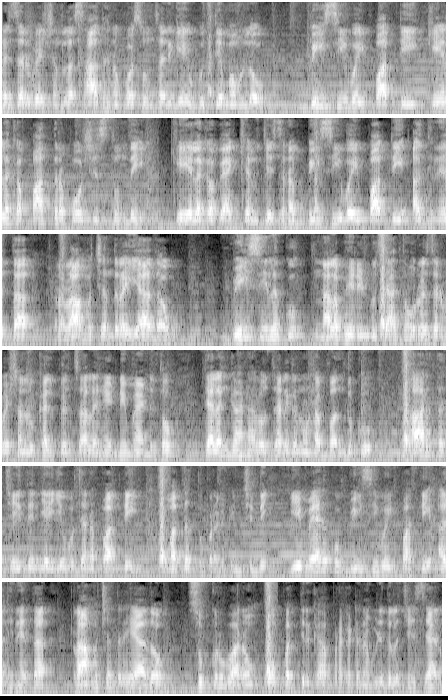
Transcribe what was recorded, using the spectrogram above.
రిజర్వేషన్ల సాధన కోసం జరిగే ఉద్యమంలో బీసీవై పార్టీ కీలక పాత్ర పోషిస్తుంది. కీలక వ్యాఖ్యలు చేసిన బీసీవై పార్టీ అధినేత రామచంద్ర యాదవ్. బీసీలకు నలభై రెండు శాతం రిజర్వేషన్లు కల్పించాలనే డిమాండ్తో తెలంగాణలో జరగనున్న బంద్కు భారత చైతన్య యువజన పార్టీ మద్దతు ప్రకటించింది. ఈ మేరకు బీసీవై పార్టీ అధినేత రామచంద్ర యాదవ్ శుక్రవారం ఓ పత్రికా ప్రకటన విడుదల చేశారు.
